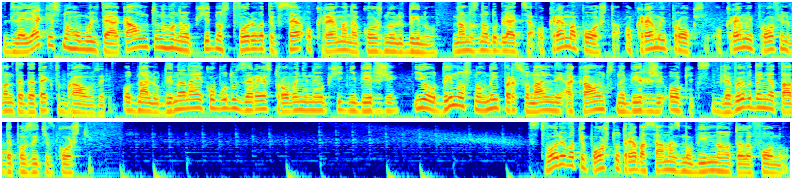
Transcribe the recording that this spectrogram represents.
Для якісного мультиаккаунтингу необхідно створювати все окреме на кожну людину. Нам знадобляться окрема пошта, окремий проксі, окремий профіль в антидетект браузері, одна людина, на яку будуть зареєстровані необхідні біржі, і один основний персональний аккаунт на біржі OKX для виведення та депозитів коштів. Створювати пошту треба саме з мобільного телефону.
